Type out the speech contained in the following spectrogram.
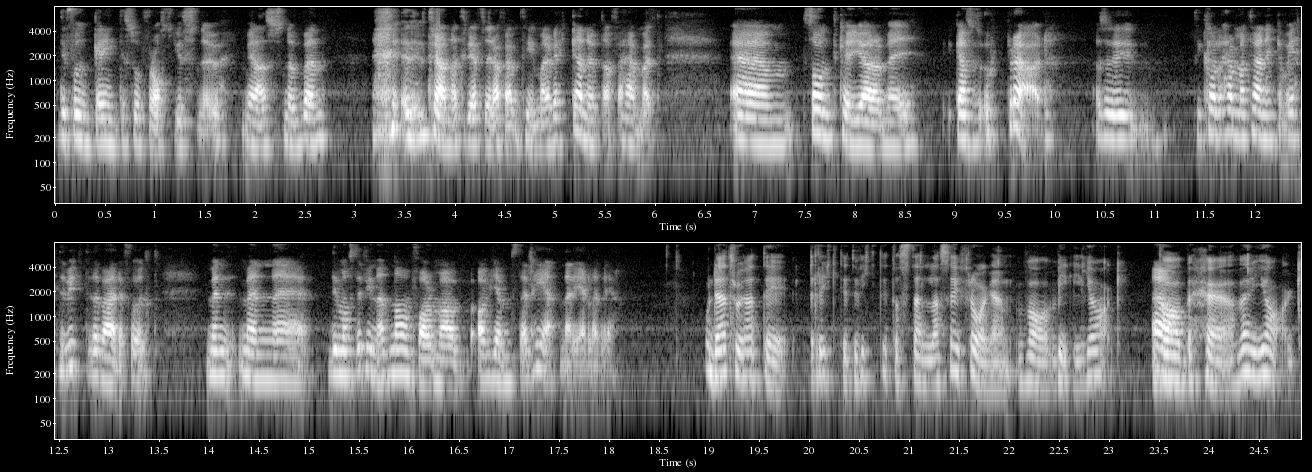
det funkar inte så för oss just nu. Medan snubben tränar 3, 4, 5 timmar i veckan utanför hemmet. Um, sånt kan ju göra mig ganska upprörd. Alltså det, det är klart att hemmaträning kan vara jätteviktigt och värdefullt. Men, men eh, det måste finnas någon form av, av jämställdhet när det gäller det. Och där tror jag att det är riktigt viktigt att ställa sig frågan vad vill jag? Ja. Vad behöver jag?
